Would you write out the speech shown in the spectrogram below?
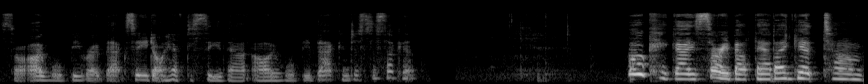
So I will be right back. So you don't have to see that. I will be back in just a second. Okay, guys, sorry about that. I get um,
